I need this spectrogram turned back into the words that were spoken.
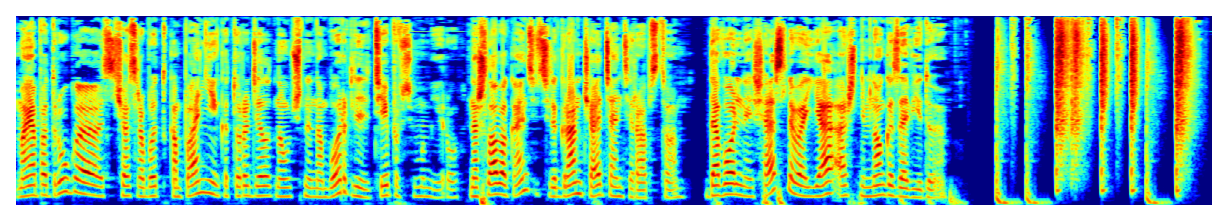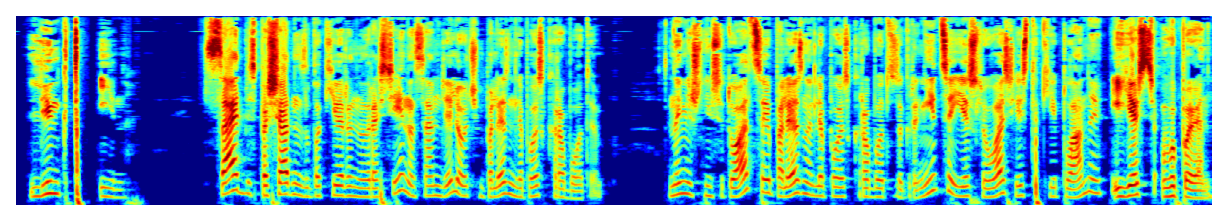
Моя подруга сейчас работает в компании, которая делает научный набор для детей по всему миру. Нашла вакансию в телеграм-чате антирабства. Довольна и счастлива, я аж немного завидую. LinkedIn. Сайт, беспощадно заблокированный в России, на самом деле очень полезен для поиска работы. Нынешней ситуации полезно для поиска работы за границей, если у вас есть такие планы и есть VPN.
